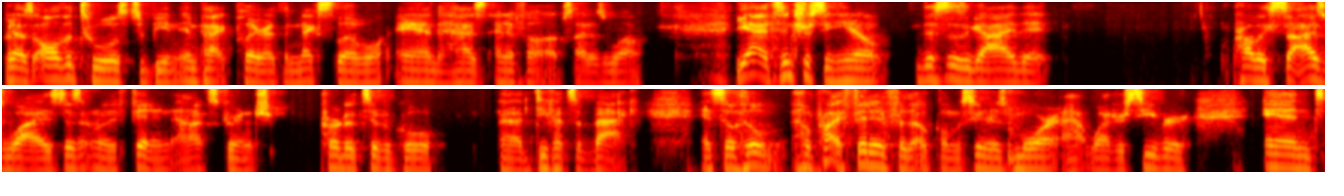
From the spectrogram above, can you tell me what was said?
but has all the tools to be an impact player at the next level and has NFL upside as well. Yeah, it's interesting. You know, this is a guy that probably size wise doesn't really fit in Alex Grinch prototypical uh, defensive back, and so he'll he'll probably fit in for the Oklahoma Sooners more at wide receiver, and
